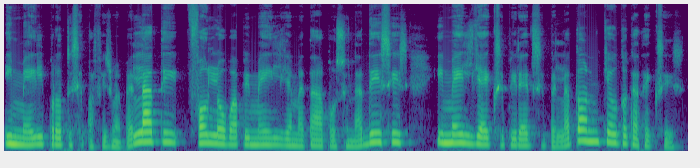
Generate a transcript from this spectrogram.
email πρώτης επαφής με πελάτη, follow-up email για μετά από συναντήσεις, email για εξυπηρέτηση πελατών και ούτω καθεξής.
